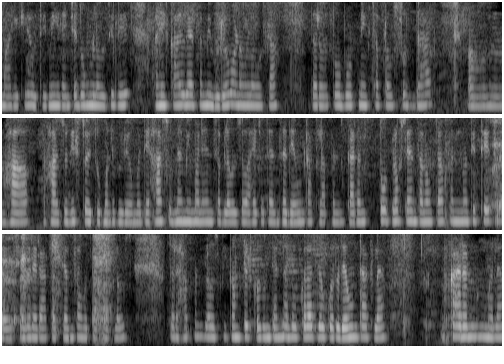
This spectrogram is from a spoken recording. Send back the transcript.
मागितले होते. मी त्यांचे दोन ब्लाऊज दिले आणि काल त्याचा मी व्हिडिओ बनवला होता. तर तो बोटनेकचा ब्लाऊजसुद्धा हा हा जो दिसतो आहे तुम्हाला व्हिडिओमध्ये हा सुद्धा मी मण्यांचा ब्लाऊज जो आहे तो त्यांचा देऊन टाकला. पण कारण तो ब्लाऊज त्यांचा नव्हता पण मग तिथेच शेजारी राहतात त्यांचा होता हा ब्लाऊज. तर हा पण ब्लाऊज मी कंप्लीट करून त्यांना लवकरात लवकर देऊन टाकला. कारण मग मला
